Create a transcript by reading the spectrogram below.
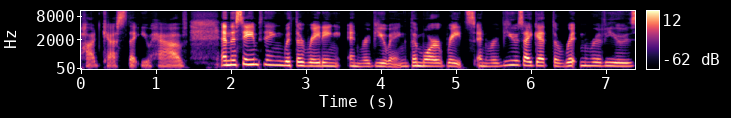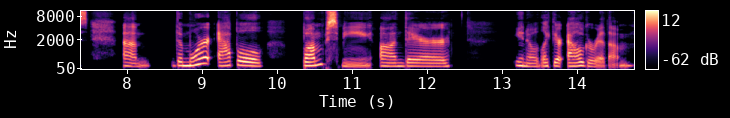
podcasts that you have. And the same thing with the rating and reviewing. The more rates and reviews i get the written reviews um, the more apple bumps me on their you know like their algorithm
